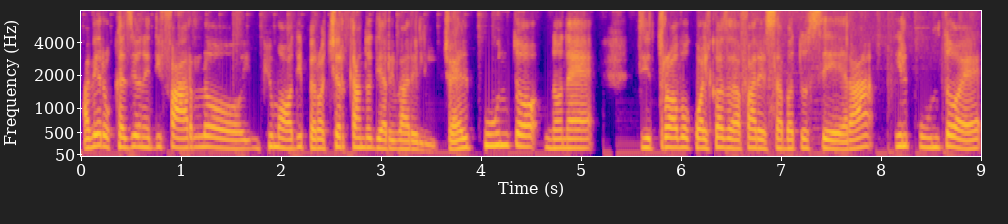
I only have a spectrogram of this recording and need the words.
avere occasione di farlo in più modi, però cercando di arrivare lì. Cioè il punto non è ti trovo qualcosa da fare il sabato sera, il punto è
